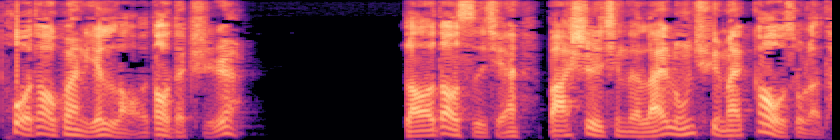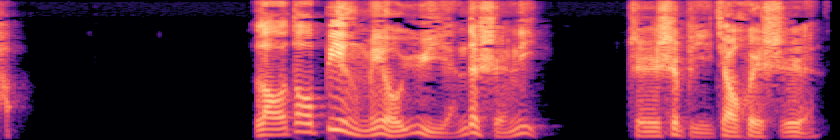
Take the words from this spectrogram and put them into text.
破道观里老道的侄儿。老道死前把事情的来龙去脉告诉了他。老道并没有预言的神力，只是比较会识人，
